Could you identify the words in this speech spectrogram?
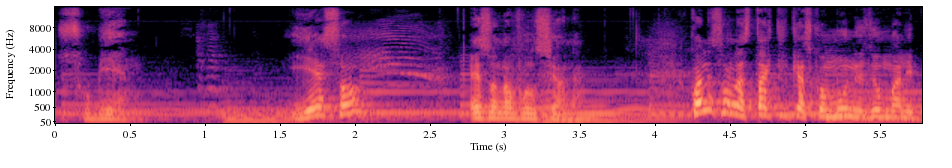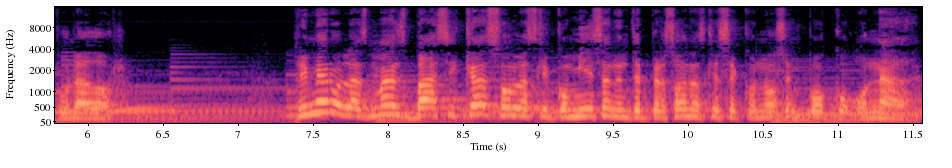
su bien. Y eso, eso no funciona. ¿Cuáles son las tácticas comunes de un manipulador? Primero, las más básicas son las que comienzan entre personas que se conocen poco o nada.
